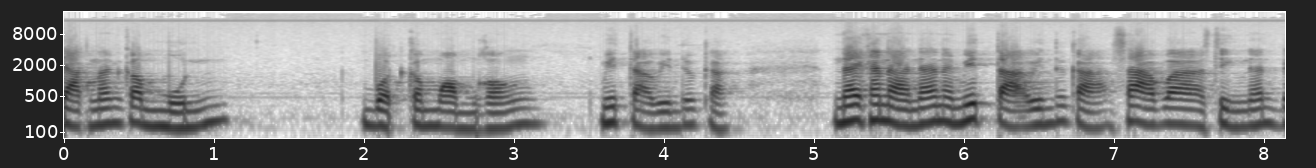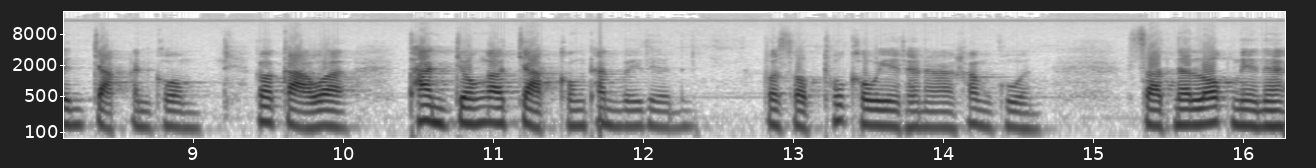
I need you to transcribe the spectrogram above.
จากนั้นก็หมุนบทกระหม่อมของมิตรวินทุกะ ในขณะนั้นมิตรวินทุกะทราบว่าสิ่งนั้นเป็นจักอันคม ก็กล่าวว่าท่านจงเอาจักของท่านไปเถิดประสบทุกขเวทนาข้ามควร สัตว์นรกเนี่ยนะ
